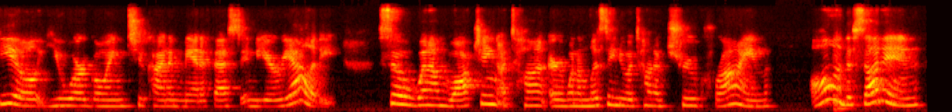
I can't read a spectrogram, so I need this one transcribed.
feel you are going to kind of manifest into your reality. So when I'm watching a ton or when I'm listening to a ton of true crime, all of a sudden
